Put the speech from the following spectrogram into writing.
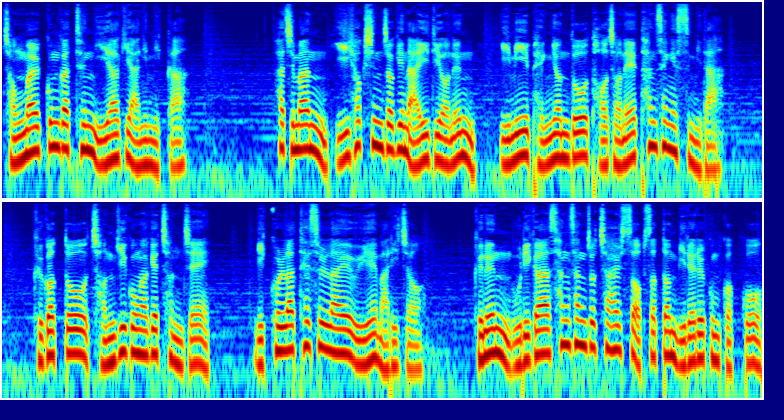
정말 꿈 같은 이야기 아닙니까? 하지만 이 혁신적인 아이디어는 이미 100년도 더 전에 탄생했습니다. 그것도 전기공학의 천재 니콜라 테슬라에 의해 말이죠. 그는 우리가 상상조차 할 수 없었던 미래를 꿈꿨고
